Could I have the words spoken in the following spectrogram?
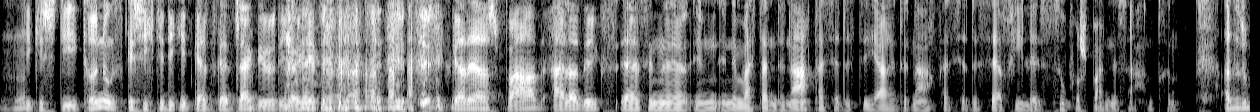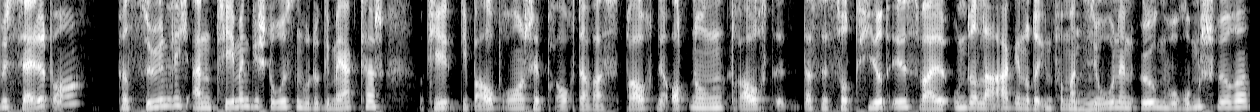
Mhm. Die, die, Gründungsgeschichte, die geht ganz, ganz lang, die würde ich euch jetzt gerne ersparen. Allerdings äh, sind äh, in, in, dem, was dann danach passiert ist, die Jahre danach passiert ist, sehr viele super spannende Sachen drin. Also du bist selber persönlich an Themen gestoßen, wo du gemerkt hast, okay, die Baubranche braucht da was, braucht eine Ordnung, braucht, äh, dass es sortiert ist, weil Unterlagen oder Informationen mhm. irgendwo rumschwirren.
